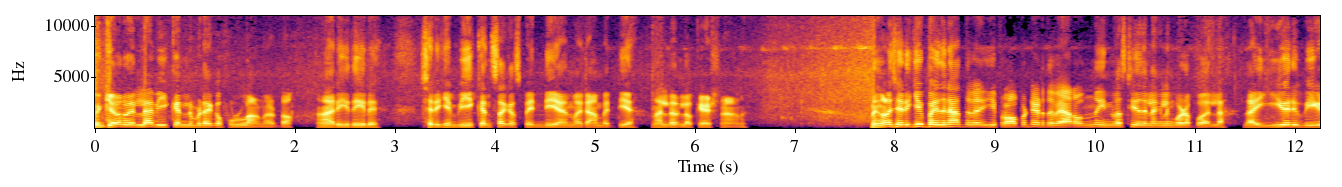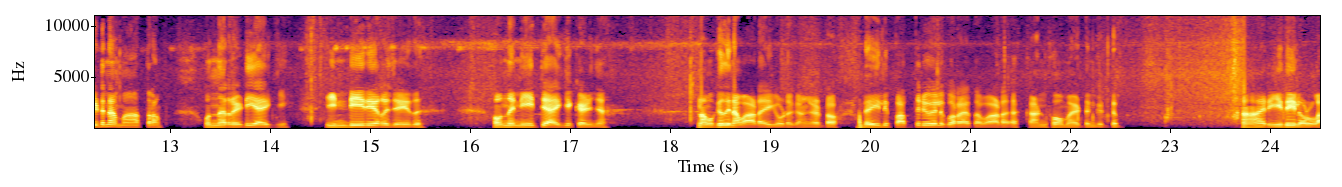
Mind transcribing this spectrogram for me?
മിക്കവാറും എല്ലാ വീക്കെൻഡിലും ഇവിടെയൊക്കെ ഫുള്ളാണ് കേട്ടോ. ആ രീതിയിൽ ശരിക്കും വീക്കെൻഡ്സ് ഒക്കെ സ്പെൻഡ് ചെയ്യാൻ വരാൻ പറ്റിയ നല്ലൊരു ലൊക്കേഷനാണ് നിങ്ങൾ ശരിക്കും ഇപ്പോൾ ഇതിനകത്ത് ഈ പ്രോപ്പർട്ടി എടുത്ത് വേറെ ഒന്നും ഇൻവെസ്റ്റ് ചെയ്തില്ലെങ്കിലും കുഴപ്പമില്ല. ഇതാ ഈ ഒരു വീടിനെ മാത്രം ഒന്ന് റെഡിയാക്കി ഇന്റീരിയർ ചെയ്ത് ഒന്ന് നീറ്റാക്കി കഴിഞ്ഞാൽ നമുക്കിതിനെ വാടകയ്ക്ക് കൊടുക്കാം കേട്ടോ. ഡെയിലി പത്ത് രൂപയിൽ കുറയാത്ത വാടക കൺഫേം ആയിട്ടും കിട്ടും. ആ രീതിയിലുള്ള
